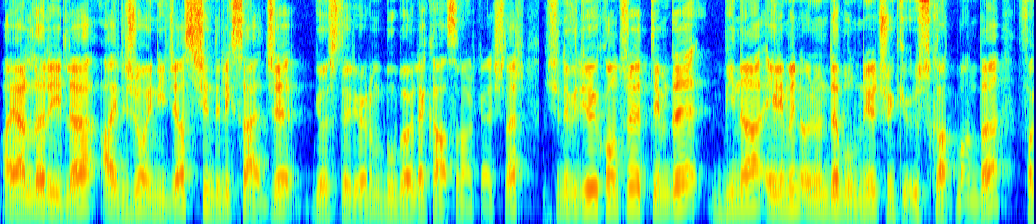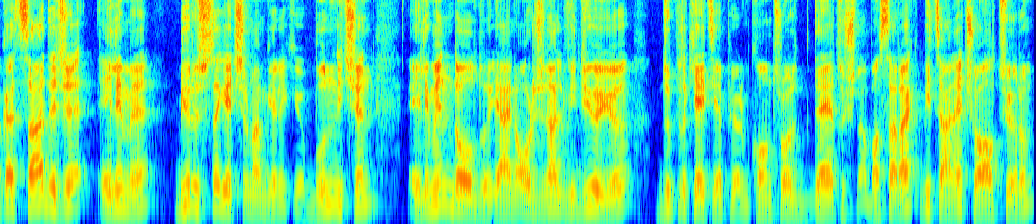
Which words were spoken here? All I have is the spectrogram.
ayarlarıyla ayrıca oynayacağız. Şimdilik sadece gösteriyorum. Bu böyle kalsın arkadaşlar. Şimdi videoyu kontrol ettiğimde bina elimin önünde bulunuyor. Çünkü üst katmanda. Fakat sadece elimi bir üste geçirmem gerekiyor. Bunun için elimin de yani orijinal videoyu duplicate yapıyorum. Ctrl D tuşuna basarak bir tane çoğaltıyorum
